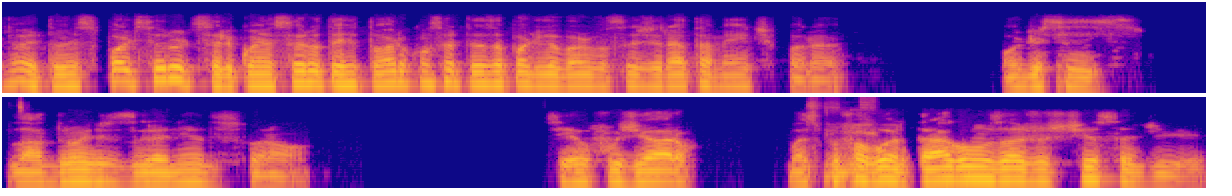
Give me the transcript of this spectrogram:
Ah, então isso pode ser útil. Se ele conhecer o território, com certeza pode levar vocês diretamente para onde esses ladrões desgranidos foram se refugiaram. Mas por Sim, favor, tragam-nos à justiça de,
